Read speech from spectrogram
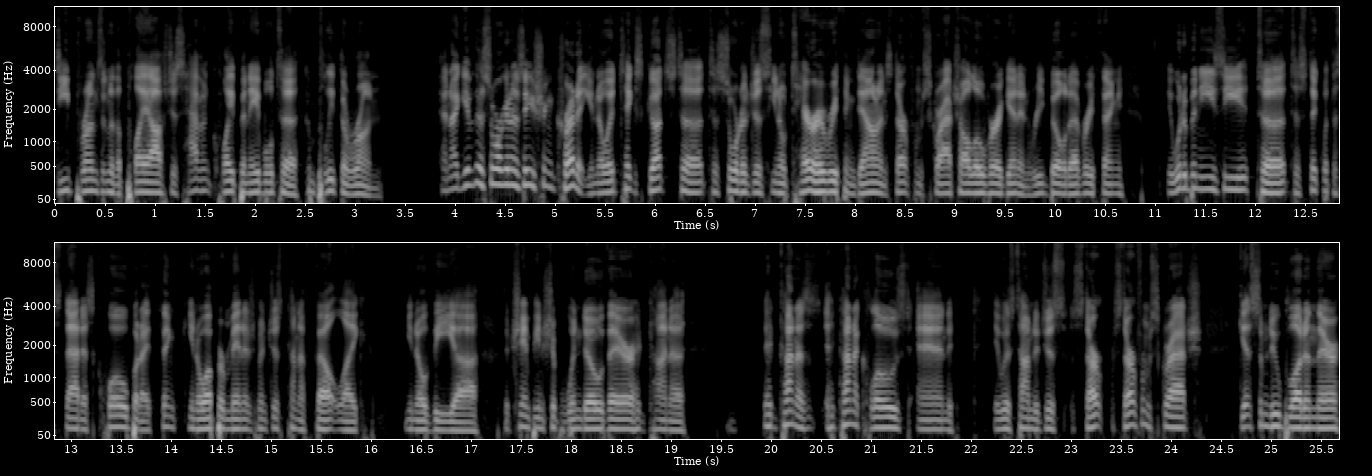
deep runs into the playoffs, just haven't quite been able to complete the run. And I give this organization credit. You know, it takes guts to, to sort of just, you know, tear everything down and start from scratch all over again and rebuild everything. It would have been easy to to stick with the status quo, but I think, you know, upper management just kind of felt like, you know, the uh, the championship window there had kind of had kind of had kind of closed and it was time to just start start from scratch get some new blood in there,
